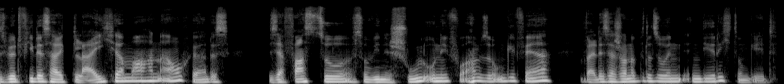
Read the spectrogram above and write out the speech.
es wird vieles halt gleicher machen auch. Ja. Das, das ist ja fast so, so wie eine Schuluniform, so ungefähr, weil das ja schon ein bisschen so in, in die Richtung geht.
